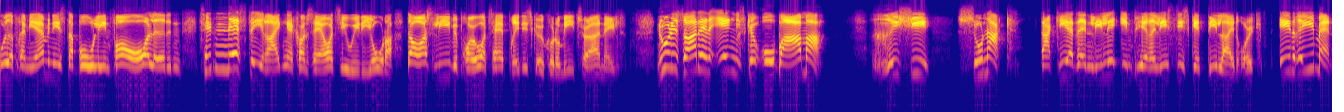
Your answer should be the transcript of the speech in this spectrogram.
ud af premierministerboligen for at overlade den til den næste i rækken af konservative idioter, der også lige vil prøve at tage britisk økonomi tørrenalt. Nu er det så den engelske Obama, Rishi Sunak, der giver den lille imperialistiske diller et ryg. En rigmand,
